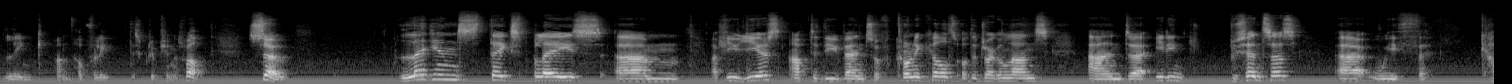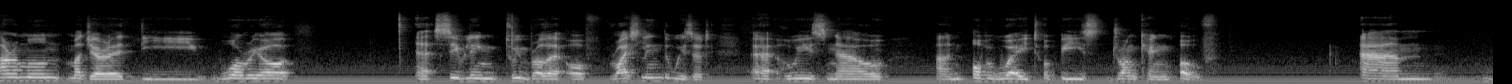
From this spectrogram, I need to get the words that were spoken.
link and hopefully description as well. So, Legends takes place um, a few years after the events of Chronicles of the Dragonlance, and uh, it presents us uh, with Caramon Majere, the warrior uh, sibling twin brother of Raistlin the Wizard, uh, who is now an overweight, obese, drunken oaf. Um,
